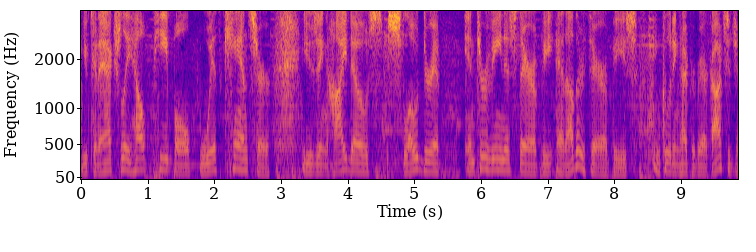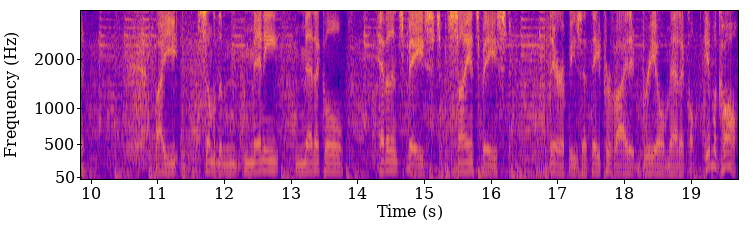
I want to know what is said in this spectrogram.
You can actually help people with cancer using high dose, slow drip, intravenous therapy, and other therapies, including hyperbaric oxygen, by some of the many medical, evidence based, science based therapies that they provide at Brio Medical. Give them a call.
